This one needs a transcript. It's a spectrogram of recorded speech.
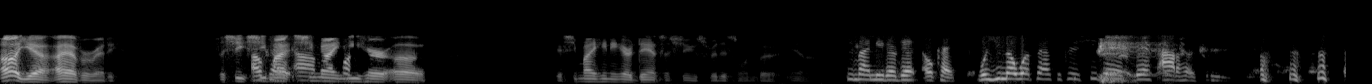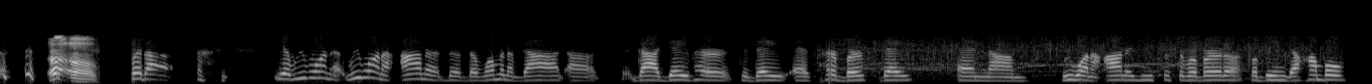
Oh yeah, I have her ready. So she she Okay, might she um, might need her uh yeah she might need her dancing shoes for this one, but you know. She might need her that. Okay. Well, you know what, Pastor Chris, she does best out of her shoes. Uh oh. But uh, yeah, we wanna we wanna honor the the woman of God. Uh, God gave her today as her birthday, and um, we want to honor you, Sister Roberta, for being the humble,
